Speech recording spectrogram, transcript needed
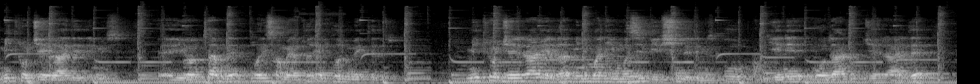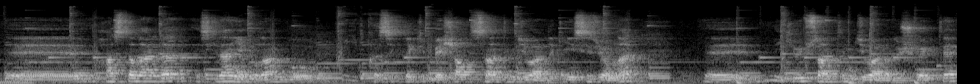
mikro cerrahi dediğimiz yöntemle varis ameliyatları yapılabilmektedir. Mikro cerrahi ya da minimal invaziv girişim dediğimiz bu yeni modern cerrahide e, hastalarda eskiden yapılan bu kasıktaki 5-6 santim civarındaki insizyonlar e, 2-3 santim civarına düşmekte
